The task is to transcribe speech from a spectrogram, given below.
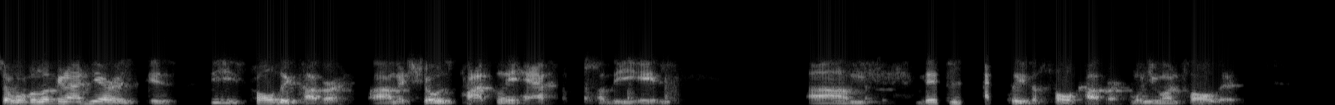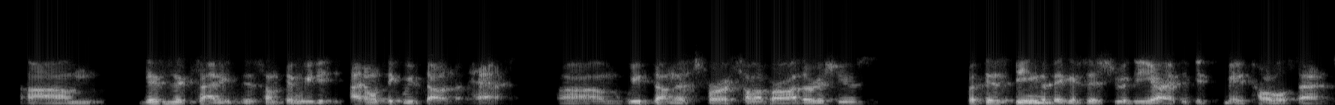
So what we're looking at here is, is the folded cover. Um, it shows approximately half of the agency um, this is actually the full cover when you unfold it. Um, this is exciting. This is something we did, I don't think we've done in the past. Um, we've done this for some of our other issues, but this being the biggest issue of the year, I think it made total sense,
